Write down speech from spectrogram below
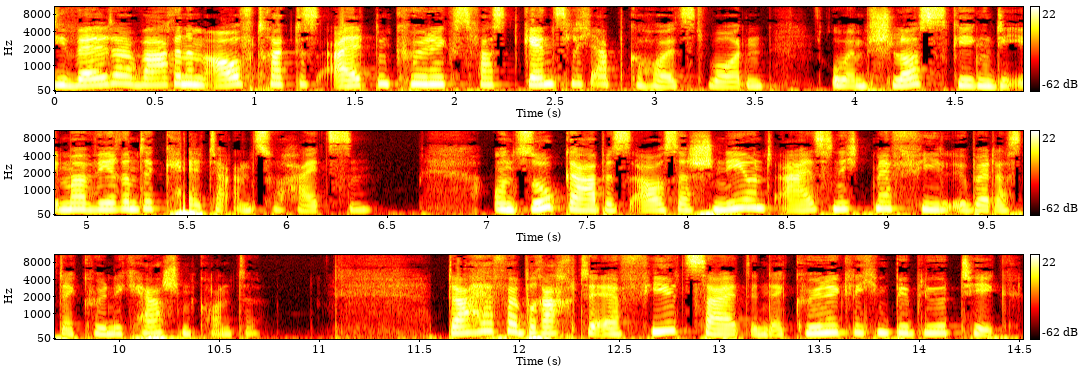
Die Wälder waren im Auftrag des alten Königs fast gänzlich abgeholzt worden, um im Schloss gegen die immerwährende Kälte anzuheizen. Und so gab es außer Schnee und Eis nicht mehr viel, über das der König herrschen konnte. Daher verbrachte er viel Zeit in der königlichen Bibliothek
